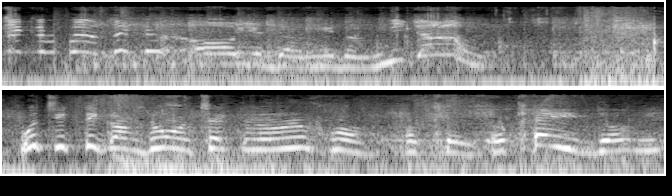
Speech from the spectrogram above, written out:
Take the roof. Take the. Oh, you're done. You're done. You're done. What you think I'm doing? Taking the roof home? Okay, okay, you dummy.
